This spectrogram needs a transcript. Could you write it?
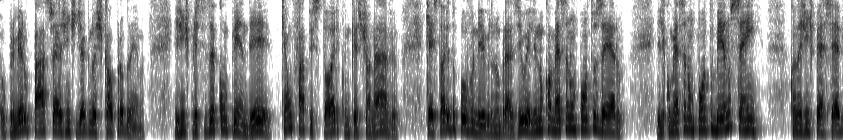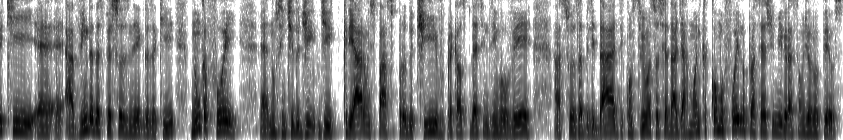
o primeiro passo é a gente diagnosticar o problema. E a gente precisa compreender que é um fato histórico inquestionável, que a história do povo negro no Brasil ele não começa num ponto zero, ele começa num ponto menos 100 quando a gente percebe que é, é, a vinda das pessoas negras aqui nunca foi é, no sentido de, de, criar um espaço produtivo para que elas pudessem desenvolver as suas habilidades e construir uma sociedade harmônica, como foi no processo de imigração de europeus.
